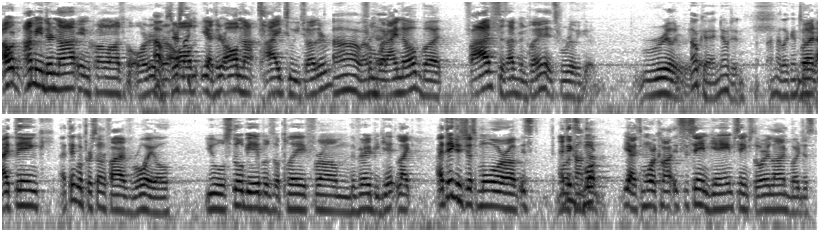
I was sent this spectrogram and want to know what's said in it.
I would, I mean, they're not in chronological order. Oh, they're seriously? all, yeah, they're all not tied to each other. Oh, okay. from what I know, but five since I've been playing it, it's really good, really, really good. Okay, noted. I might look into But it. I think I think with Persona Five Royal, you will still be able to play from the very beginning. Like I think it's just more of it's. I More think it's more. Yeah, it's more. Con- it's the same game, same storyline, but just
